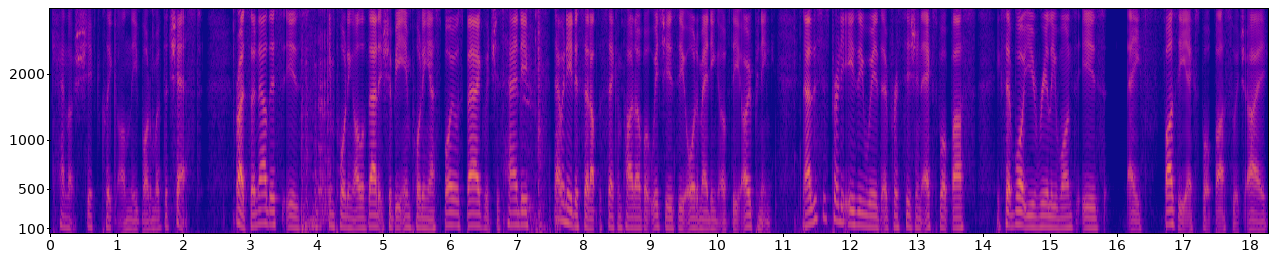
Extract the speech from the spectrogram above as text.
cannot shift click on the bottom of the chest. Right, so now this is importing all of that. It should be importing our spoils bag, which is handy. Now we need to set up the second part of it, which is the automating of the opening. Now this is pretty easy with a precision export bus, except what you really want is a fuzzy export bus, which I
